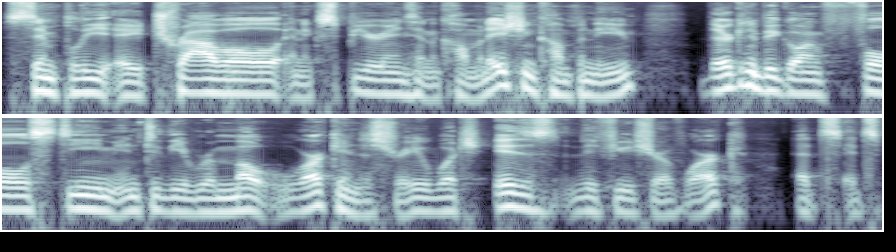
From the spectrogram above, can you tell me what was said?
simply a travel and experience and accommodation company. They're going to be going full steam into the remote work industry, which is the future of work. It's, it's,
